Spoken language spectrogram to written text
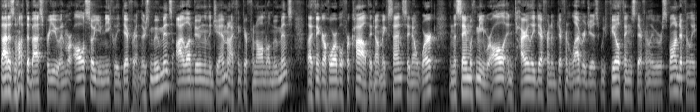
that is not the best for you. And we're all so uniquely different. There's movements I love doing in the gym, and I think they're phenomenal movements that I think are horrible for Kyle. They don't make sense, they don't work. And the same with me. We're all entirely different of different leverages. We feel things differently, we respond differently.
